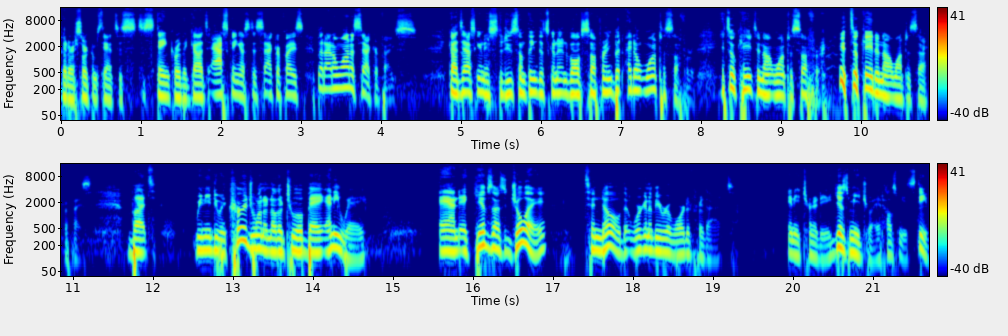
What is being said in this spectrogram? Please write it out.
that our circumstances stink or that God's asking us to sacrifice, but I don't want to sacrifice. God's asking us to do something that's going to involve suffering, but I don't want to suffer. It's okay to not want to suffer. It's okay to not want to sacrifice. But we need to encourage one another to obey anyway. And it gives us joy to know that we're going to be rewarded for that in eternity. It gives me joy. It helps me. Steve.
